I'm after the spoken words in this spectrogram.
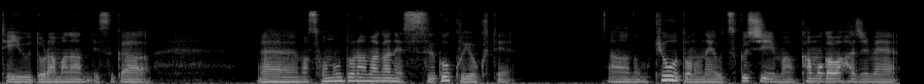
ていうドラマなんですが、えー、まあ、そのドラマがね、すごく良くて、あの、京都のね、美しい、まあ、鴨川はじめ、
